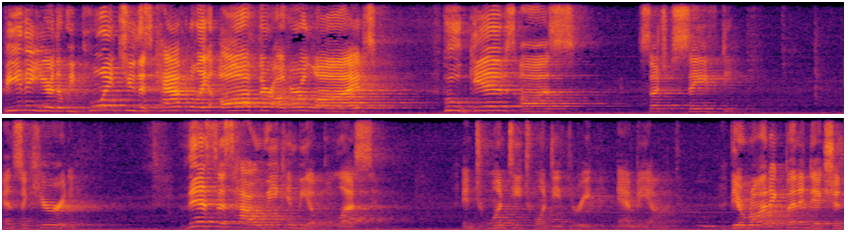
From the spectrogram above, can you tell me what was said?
be the year that we point to this capital A author of our lives who gives us such safety and security. This is how we can be a blessing in 2023 and beyond. The Aaronic benediction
